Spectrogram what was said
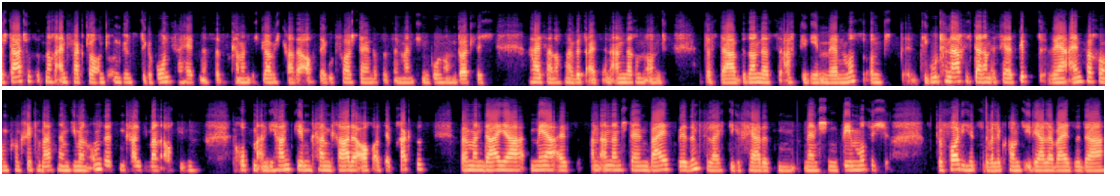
Status ist noch ein Faktor und ungünstige Wohnverhältnisse. Das kann man sich, glaube ich, gerade auch sehr gut vorstellen, dass es in manchen Wohnungen deutlich heißer nochmal wird als in anderen und dass da besonders Acht gegeben werden muss. Und die gute Nachricht daran ist ja, es gibt sehr einfache und konkrete Maßnahmen, die man umsetzen kann, die man auch diesen Gruppen an die Hand geben kann, gerade auch aus der Praxis, weil man da ja mehr als an anderen Stellen weiß, wer sind vielleicht die gefährdeten Menschen, wem muss ich bevor die Hitzewelle kommt, idealerweise da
